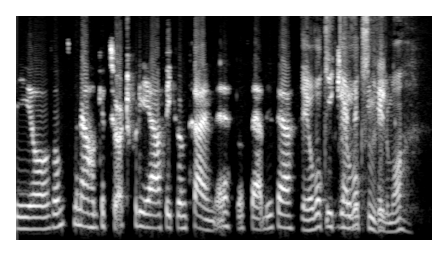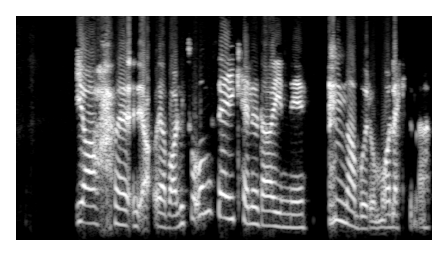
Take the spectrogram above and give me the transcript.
de og sånt, men jeg har ikke turt fordi jeg fikk sånn traumer etter å se de. Det er jo, voksen, det er voksenfilmer. Ja, eh, ja, jeg var litt for ung, så jeg gikk heller da inn i naborommet og lekte med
